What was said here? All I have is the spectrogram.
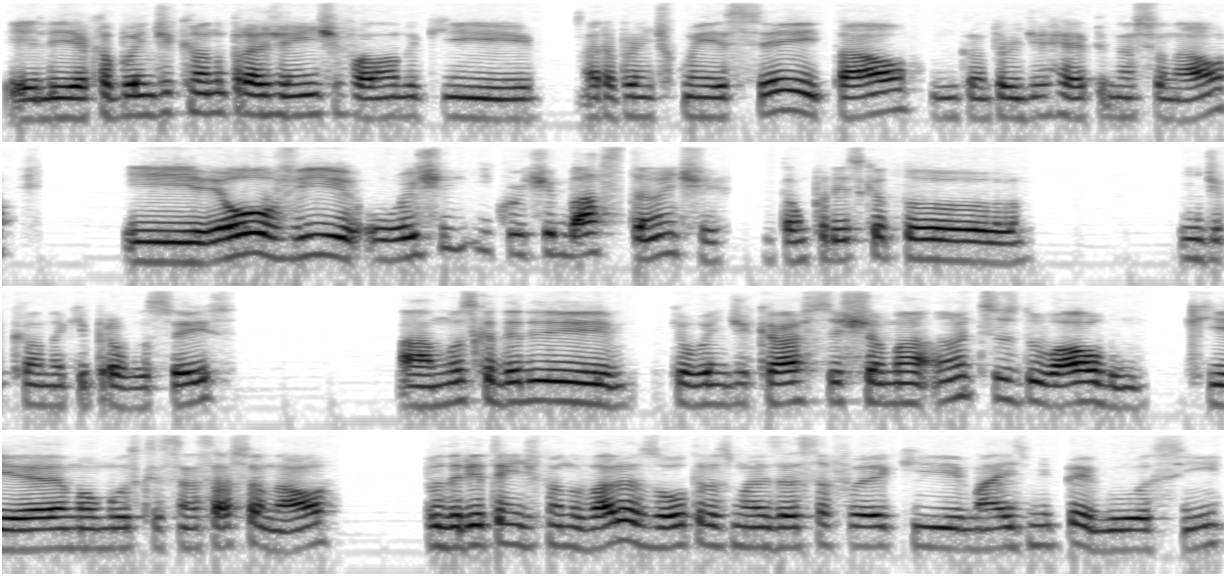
ele acabou indicando pra gente, falando que era pra gente conhecer e tal, um cantor de rap nacional. E eu ouvi hoje e curti bastante, então por isso que eu tô indicando aqui pra vocês. A música dele que eu vou indicar se chama Antes do Álbum, que é uma música sensacional. Poderia estar indicando várias outras, mas essa foi a que mais me pegou, assim.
